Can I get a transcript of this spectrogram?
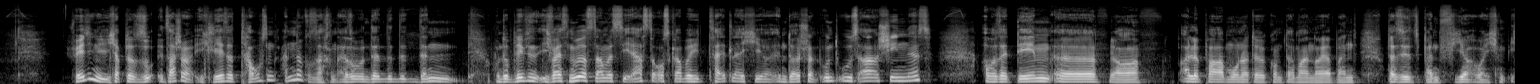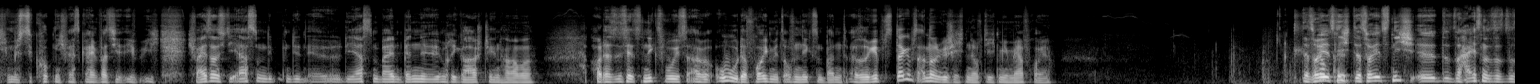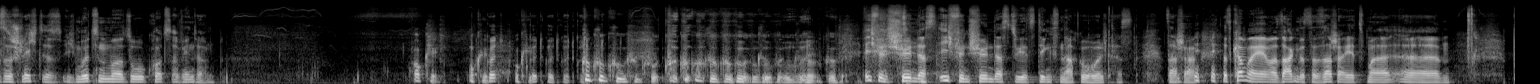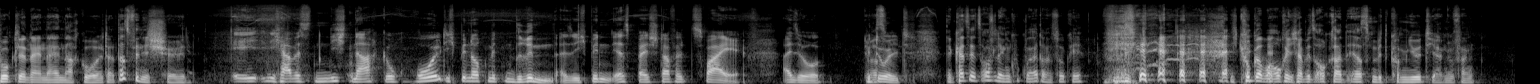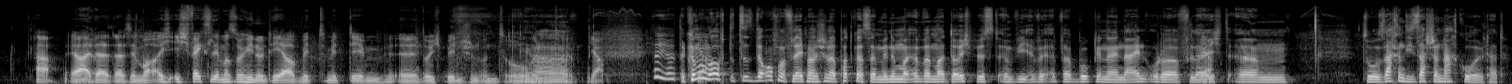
Ich weiß nicht, ich habe da so, Sascha, ich lese tausend andere Sachen. Also dann, und Oblivion, ich weiß nur, dass damals die erste Ausgabe zeitgleich hier in Deutschland und USA erschienen ist. Aber seitdem, äh, ja, alle paar Monate kommt da mal ein neuer Band. Das ist jetzt Band 4, aber ich, ich müsste gucken, ich weiß gar nicht, was ich. Ich, ich weiß, dass ich die ersten, die, die, die ersten beiden Bände im Regal stehen habe. Aber das ist jetzt nichts, wo ich sage, oh, da freue ich mich jetzt auf den nächsten Band. Also gibt's, da gibt es andere Geschichten, auf die ich mich mehr freue. Das soll okay. jetzt nicht, das soll jetzt nicht äh, das heißen, dass, das schlecht ist. Ich wollte es nur mal so kurz erwähnt haben. Okay. Okay. Gut, okay. gut, gut, gut, gut. Ich finde schön, dass schön, dass du jetzt Dings nachgeholt hast, Sascha. Das kann man ja mal sagen, dass der Sascha jetzt mal ähm, Brooklyn 99 nachgeholt hat. Das finde ich schön. Ich habe es nicht nachgeholt. Ich bin noch mittendrin. Also ich bin erst bei Staffel 2. Also Geduld. Dann kannst du jetzt auflegen, guck weiter, ist okay. ich gucke aber auch, ich habe jetzt auch gerade erst mit Community angefangen. Ah, ja, Da, da sind wir. Ich, ich wechsle immer so hin und her mit, mit dem äh, Durchbingen und so. Ja. Und, äh, ja. Ja, ja, da können wir mal auch, das ist auch mal vielleicht mal ein schöner Podcast sein, wenn du mal irgendwann mal durch bist, irgendwie etwa Brooklyn Nine-Nine oder vielleicht ähm, so Sachen, die Sascha nachgeholt hat.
